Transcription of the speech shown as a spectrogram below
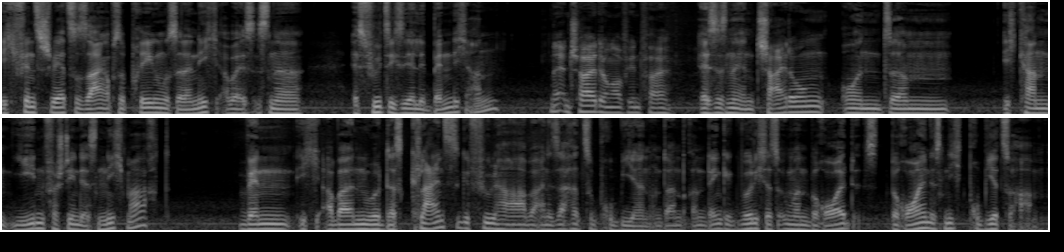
ich finde es schwer zu sagen, ob es eine Prägung ist oder nicht, aber es ist eine, es fühlt sich sehr lebendig an. Eine Entscheidung auf jeden Fall. Es ist eine Entscheidung und ähm, ich kann jeden verstehen, der es nicht macht. Wenn ich aber nur das kleinste Gefühl habe, eine Sache zu probieren und dann dran denke, würde ich das irgendwann bereut, bereuen, es nicht probiert zu haben,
